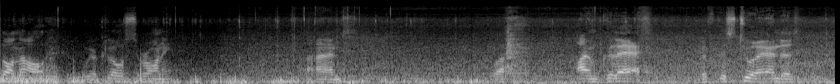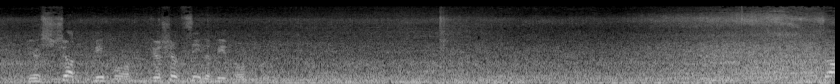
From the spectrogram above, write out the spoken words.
So now we're close to Ronny and well I'm glad if this tour ended. You should people you should see the people. So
